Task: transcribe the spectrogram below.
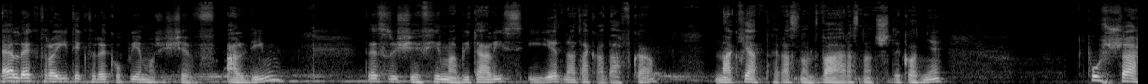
elektrolity, które kupiłem oczywiście w Aldim. To jest oczywiście firma Vitalis i jedna taka dawka na kwiat raz na dwa, raz na trzy tygodnie. Puszcza,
